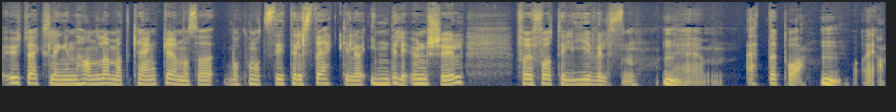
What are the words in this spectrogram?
utvekslingen handler om at krenkeren må, på en måte si tilstrekkelig og inderlig unnskyld for å få tilgivelsen eh, etterpå. Ja.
